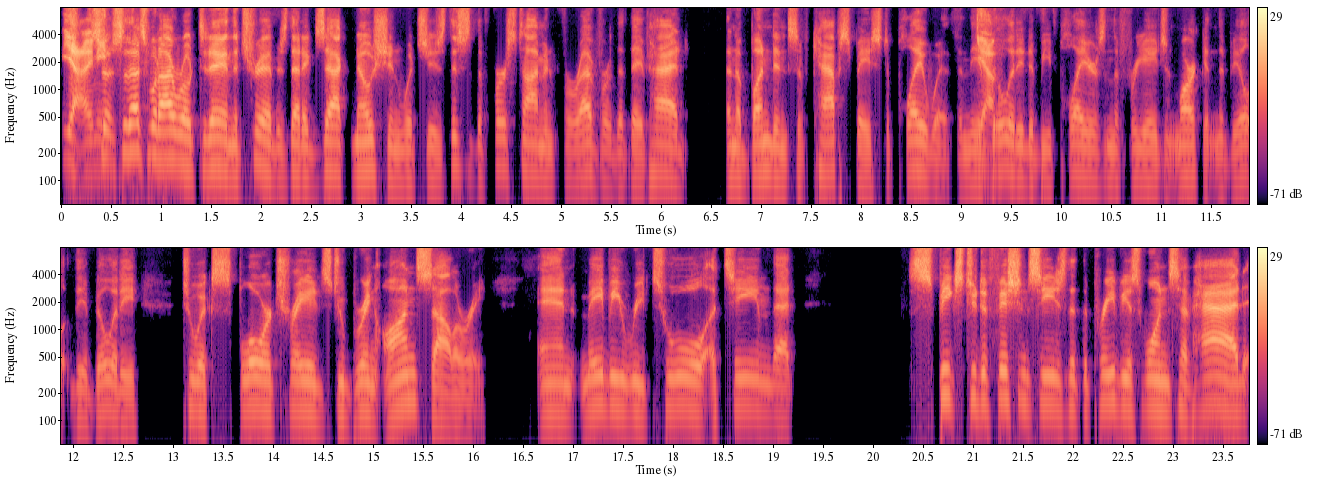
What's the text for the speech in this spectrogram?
yeah. i mean so, so that's what i wrote today in the trib is that exact notion which is this is the first time in forever that they've had an abundance of cap space to play with and the yeah. ability to be players in the free agent market and the, the ability to explore trades to bring on salary and maybe retool a team that speaks to deficiencies that the previous ones have had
